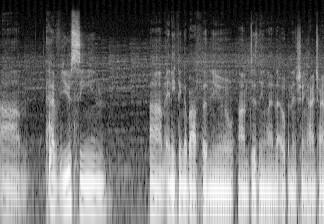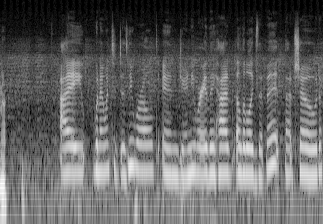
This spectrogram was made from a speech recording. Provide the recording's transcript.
um, have you seen um, anything about the new um, Disneyland that opened in Shanghai, China? I when I went to Disney World in January, they had a little exhibit that showed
